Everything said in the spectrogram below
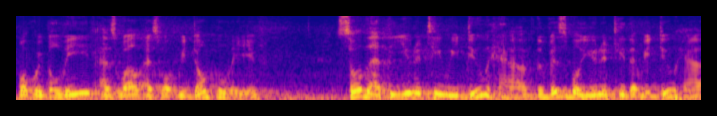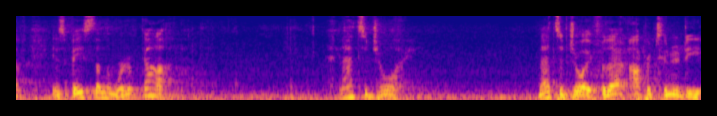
what we believe as well as what we don't believe, so that the unity we do have, the visible unity that we do have, is based on the Word of God. And that's a joy. That's a joy for that opportunity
